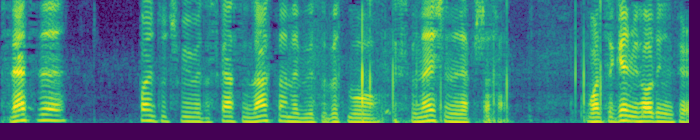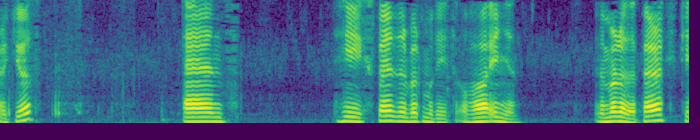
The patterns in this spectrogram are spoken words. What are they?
So that's the point which we were discussing last time, maybe with a bit more explanation in Nefesh Once again, we're holding in Perek Yud, and he explains in a bit more detail of Inyan. In the middle of the parak, Ki.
